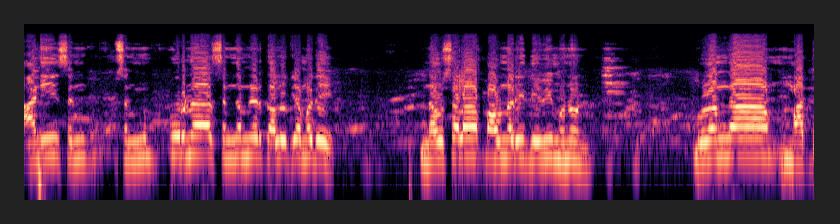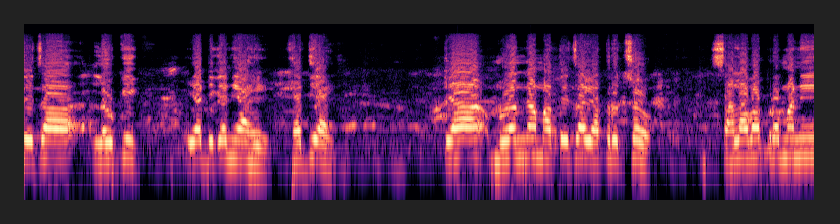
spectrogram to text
आणि संग संपूर्ण संगमनेर तालुक्यामध्ये नवसाला पावणारी देवी म्हणून मुळंगा मातेचा लौकिक या ठिकाणी आहे ख्याती आहे. त्या मुळंगा मातेचा यात्रोत्सव सालाबाप्रमाणे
